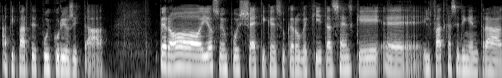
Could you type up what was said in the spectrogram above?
a ti parte poi curiosità. Però io sono un po' scettica su che robe chi, nel senso che eh, il fatto che si entrare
